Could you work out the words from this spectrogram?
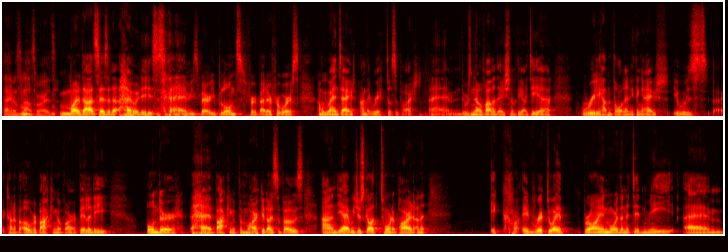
Famous last words. My dad says it how it is. Um, he's very blunt, for better for worse. And we went out and they ripped us apart. Um, there was no validation of the idea. Really hadn't thought anything out. It was kind of over backing of our ability, under uh, backing of the market, I suppose. And yeah, we just got torn apart, and it it it ripped away Brian more than it did me. Um,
